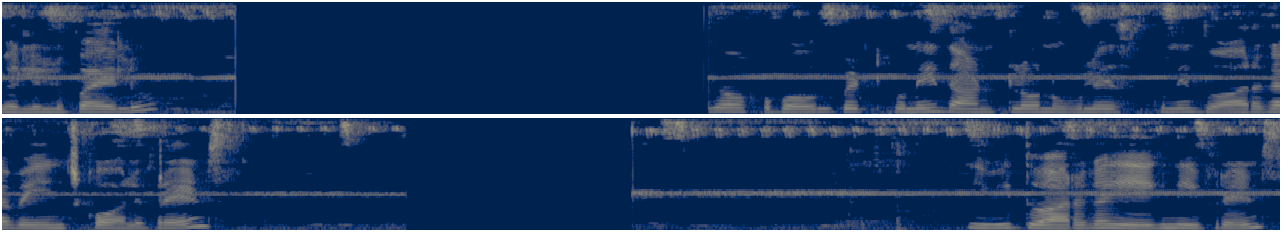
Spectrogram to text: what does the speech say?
వెల్లుల్లిపాయలు. ఒక బౌల్ పెట్టుకుని దాంట్లో నువ్వులు వేసుకుని ద్వారగా వేయించుకోవాలి ఫ్రెండ్స్. ఇవి ద్వారగా ఏగినాయి ఫ్రెండ్స్.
